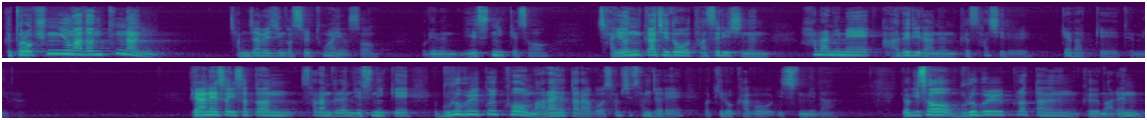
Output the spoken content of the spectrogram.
그토록 흉흉하던 풍랑이 잠잠해진 것을 통하여서 우리는 예수님께서 자연까지도 다스리시는 하나님의 아들이라는 그 사실을 깨닫게 됩니다. 배 안에서 있었던 사람들은 예수님께 무릎을 꿇고 말하였다라고 33절에 기록하고 있습니다. 여기서 무릎을 꿇었다는 그 말은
